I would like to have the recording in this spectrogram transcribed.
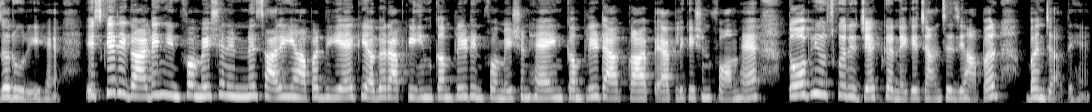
ज़रूरी है। इसके रिगार्डिंग इन्फॉर्मेशन इन्होंने सारी यहाँ पर दी है कि अगर आपकी इनकम्प्लीट इन्फॉर्मेशन है इनकम्प्लीट आपका एप्लीकेशन फॉर्म है तो भी उसको रिजेक्ट करने के चांसेस यहाँ पर बन जाते हैं।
